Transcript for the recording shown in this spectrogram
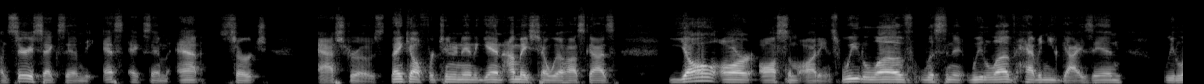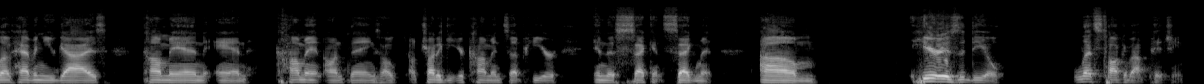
on Sirius XM, the SXM app. Search Astros. Thank y'all for tuning in again. I'm H Wheelhouse, guys y'all are awesome audience. We love listening. We love having you guys in. We love having you guys come in and comment on things. I'll, I'll try to get your comments up here in the second segment. Um, here is the deal. Let's talk about pitching.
